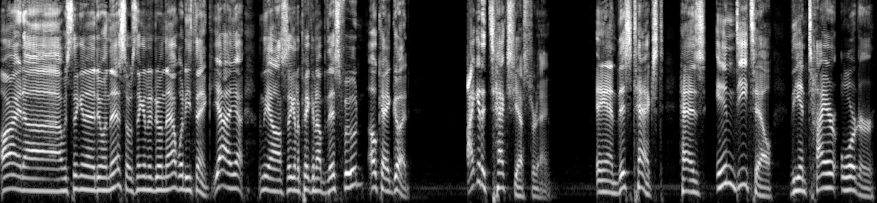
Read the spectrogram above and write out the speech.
All right, uh, I was thinking of doing this. I was thinking of doing that. What do you think? Yeah, yeah. Yeah, I was thinking of picking up this food. Okay, good. I get a text yesterday, and this text has in detail the entire order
